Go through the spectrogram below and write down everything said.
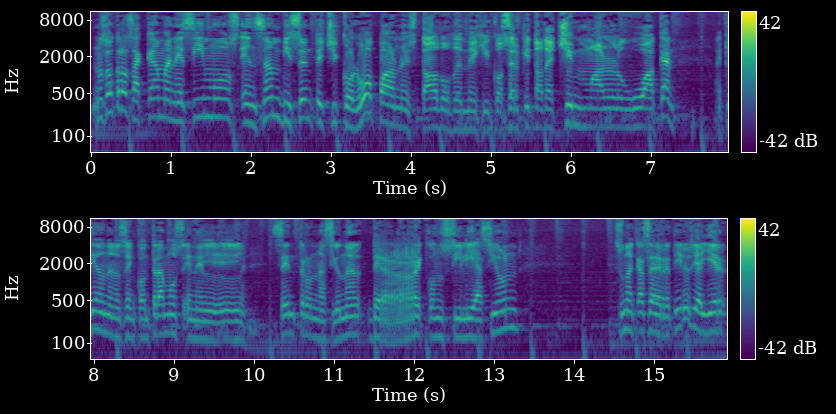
Nosotros acá amanecimos en San Vicente Chicoloapan, Estado de México, cerquita de Chimalhuacán. Aquí donde nos encontramos en el Centro Nacional de Reconciliación. Es una casa de retiros y ayer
